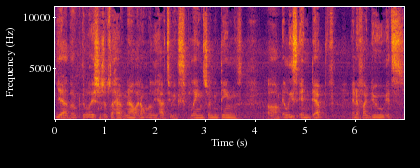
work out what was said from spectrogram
yeah the, the relationships i have now i don't really have to explain certain things um, at least in depth and if I do, it's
